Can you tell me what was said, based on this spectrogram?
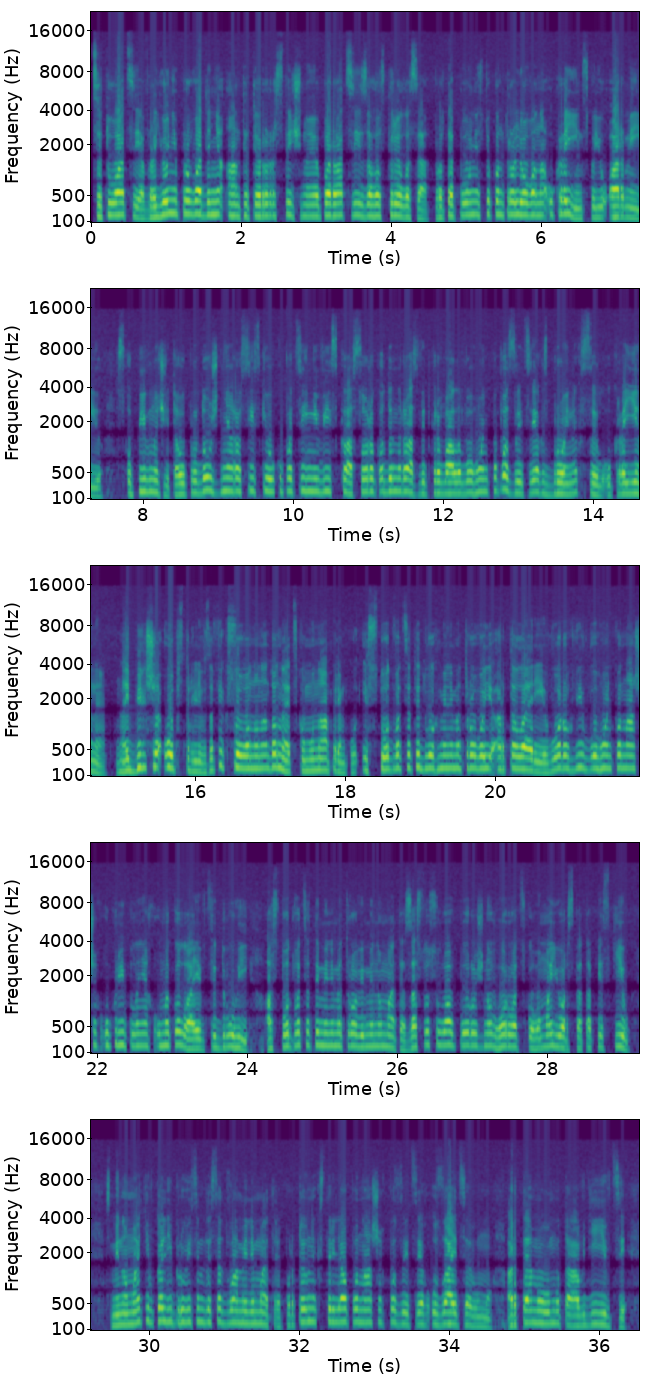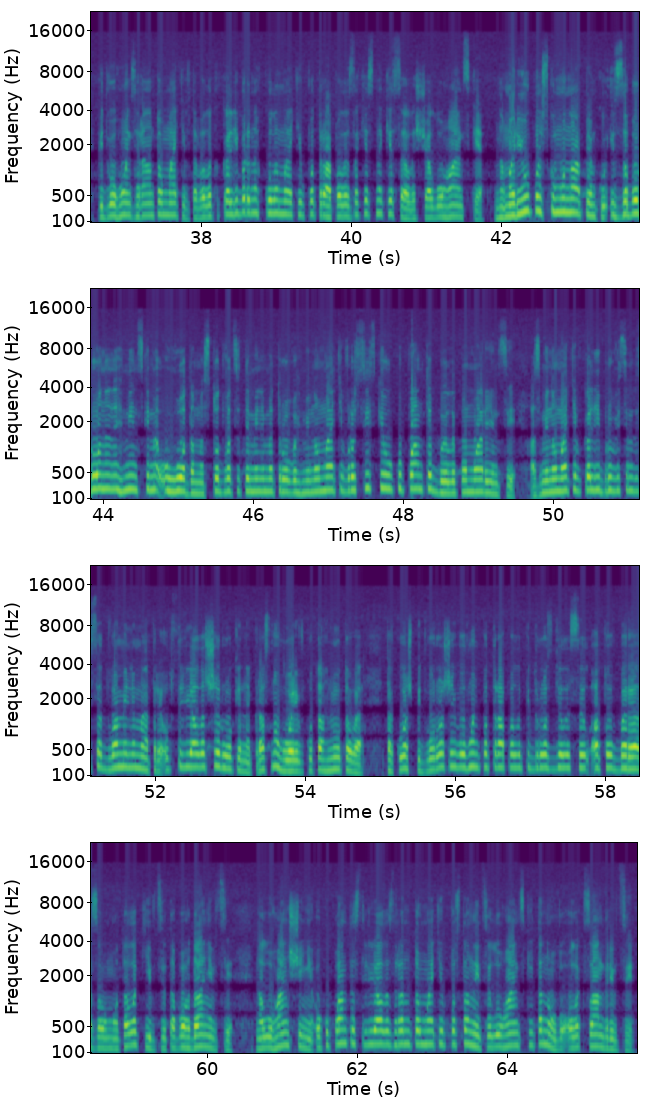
Ситуація в районі проведення антитерористичної операції загострилася, проте повністю контрольована українською армією. З опівночі та упродовж дня російські окупаційні війська 41 раз відкривали вогонь по позиціях Збройних сил України. Найбільше обстрілів зафіксовано на Донецькому напрямку. Із 122 мм артилерії ворог вів вогонь по наших укріпленнях у Миколаївці 2 а 120 мм міномети застосував поруч Новгородського, Майорська та Пісків. З мінометів калібру 82 мм противник стріляв по наших позиціях у Зайцевому, Артемовому та Авдіївці. Під вогонь з гранатометів та великокаліберних кулеметів потрапили захисники селища Луганське. На Маріупольському напрямку із заборонених мінськими угодами 120-мм мінометів російські окупанти били по Мар'їнці, а з мінометів калібру 82 мм обстріляли Широкине, Красногорівку та Гнутове. Також під ворожий вогонь потрапили підрозділи сил АТО в Березовому, Талаківці та Богданівці. На Луганщині окупанти стріляли з гранатометів по станиці Луганській та Новоолександрівці.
